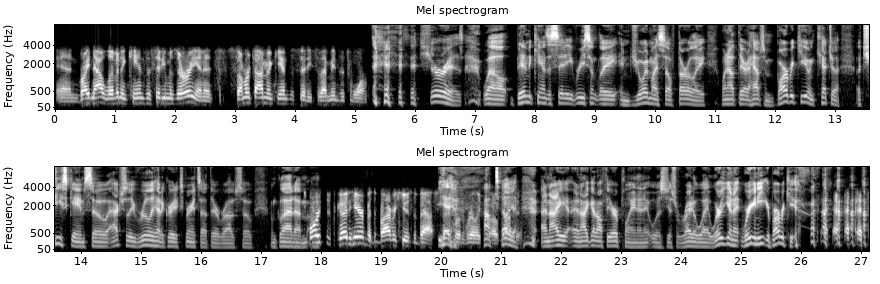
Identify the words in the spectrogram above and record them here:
and right now living in Kansas City, Missouri, and it's summertime in Kansas City, so that means it's warm. sure is. Well, been to Kansas City recently, enjoyed myself thoroughly. Went out there to have some barbecue and catch a, a Chiefs game. So actually, really had a great experience out there, Rob. So I'm glad. I'm, Sports I'm, is good here, but the barbecue is the best. Yeah, That's what really. I'll tell you. To. And I and I got off the airplane, and it was just right away. Where are you gonna Where are you gonna eat your barbecue? That's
